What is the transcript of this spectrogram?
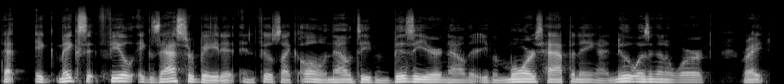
that it makes it feel exacerbated and feels like oh now it's even busier. Now there even more is happening. I knew it wasn't going to work right?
